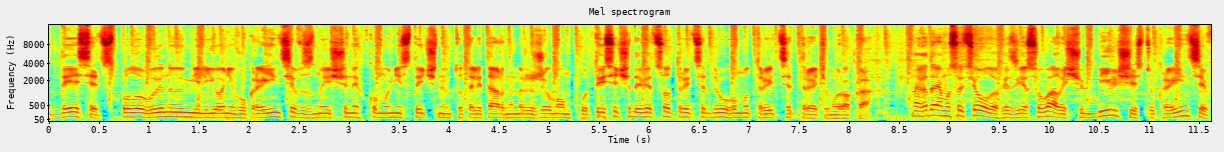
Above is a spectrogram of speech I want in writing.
10,5 мільйонів українців, знищених комуністичним тоталітарним режимом у 1932-33 роках. Нагадаємо, соціологи з'ясували, що більшість українців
